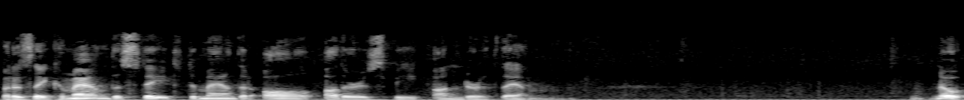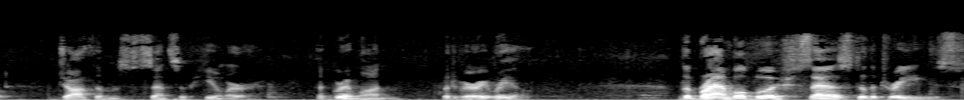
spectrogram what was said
but as they command the state, demand that all others be under them. Note Jotham's sense of humor. A grim one, but very real. The bramble bush says to the trees,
